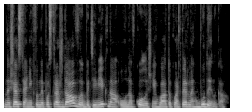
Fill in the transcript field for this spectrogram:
На щастя, ніхто не постраждав. Вибиті вікна у навколишніх багатоквартирних будинках.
